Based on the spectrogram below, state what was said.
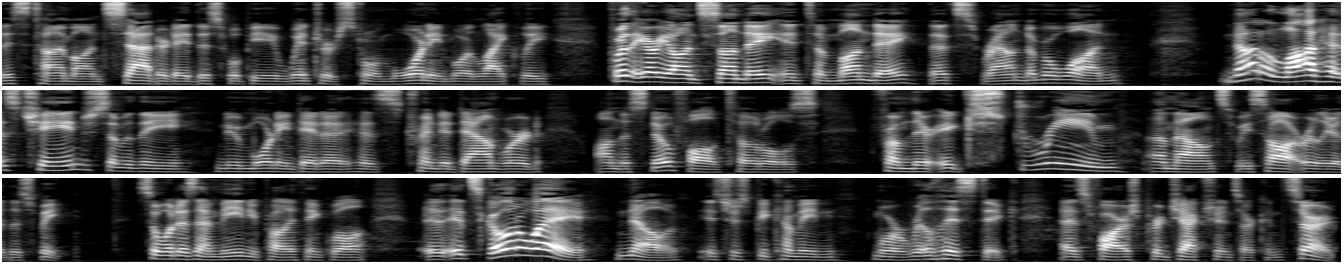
this time on Saturday, this will be a winter storm warning more likely for the area on Sunday into Monday. That's round number one. Not a lot has changed. Some of the new morning data has trended downward on the snowfall totals from their extreme amounts we saw earlier this week. So, what does that mean? You probably think, well, it's going away. No, it's just becoming more realistic as far as projections are concerned.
